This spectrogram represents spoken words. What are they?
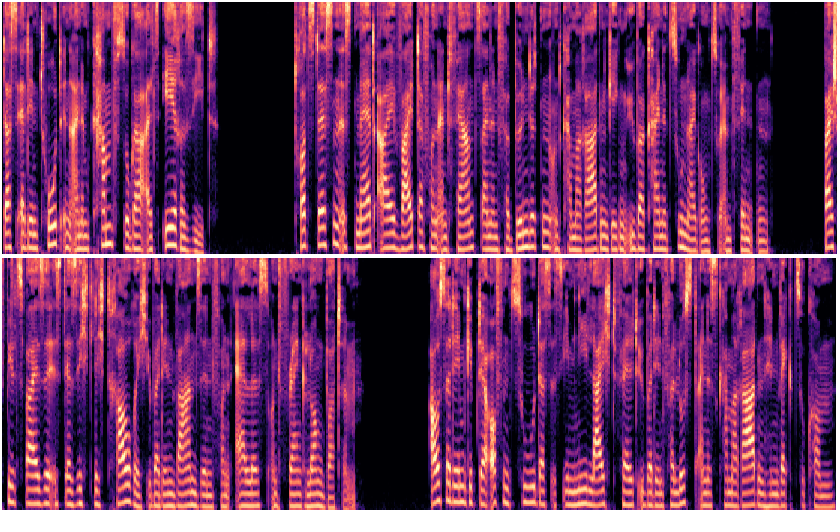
dass er den Tod in einem Kampf sogar als Ehre sieht. Trotz dessen ist Mad Eye weit davon entfernt, seinen Verbündeten und Kameraden gegenüber keine Zuneigung zu empfinden. Beispielsweise ist er sichtlich traurig über den Wahnsinn von Alice und Frank Longbottom. Außerdem gibt er offen zu, dass es ihm nie leicht fällt, über den Verlust eines Kameraden hinwegzukommen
